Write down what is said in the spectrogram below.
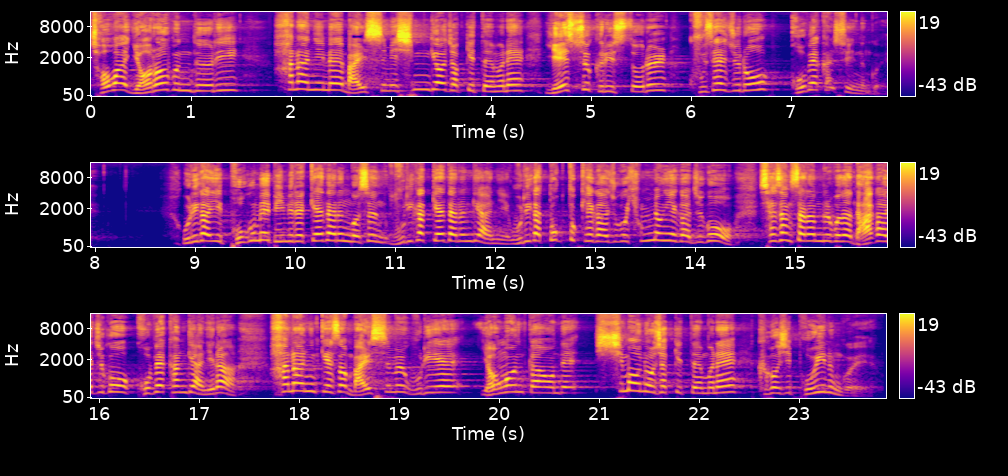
저와 여러분들이 하나님의 말씀이 심겨졌기 때문에 예수 그리스도를 구세주로 고백할 수 있는 거예요. 우리가 이 복음의 비밀을 깨달은 것은 우리가 깨달은 게 아니에요. 우리가 똑똑해가지고 현명해가지고 세상 사람들보다 나가지고 고백한 게 아니라 하나님께서 말씀을 우리의 영혼 가운데 심어 놓으셨기 때문에 그것이 보이는 거예요.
